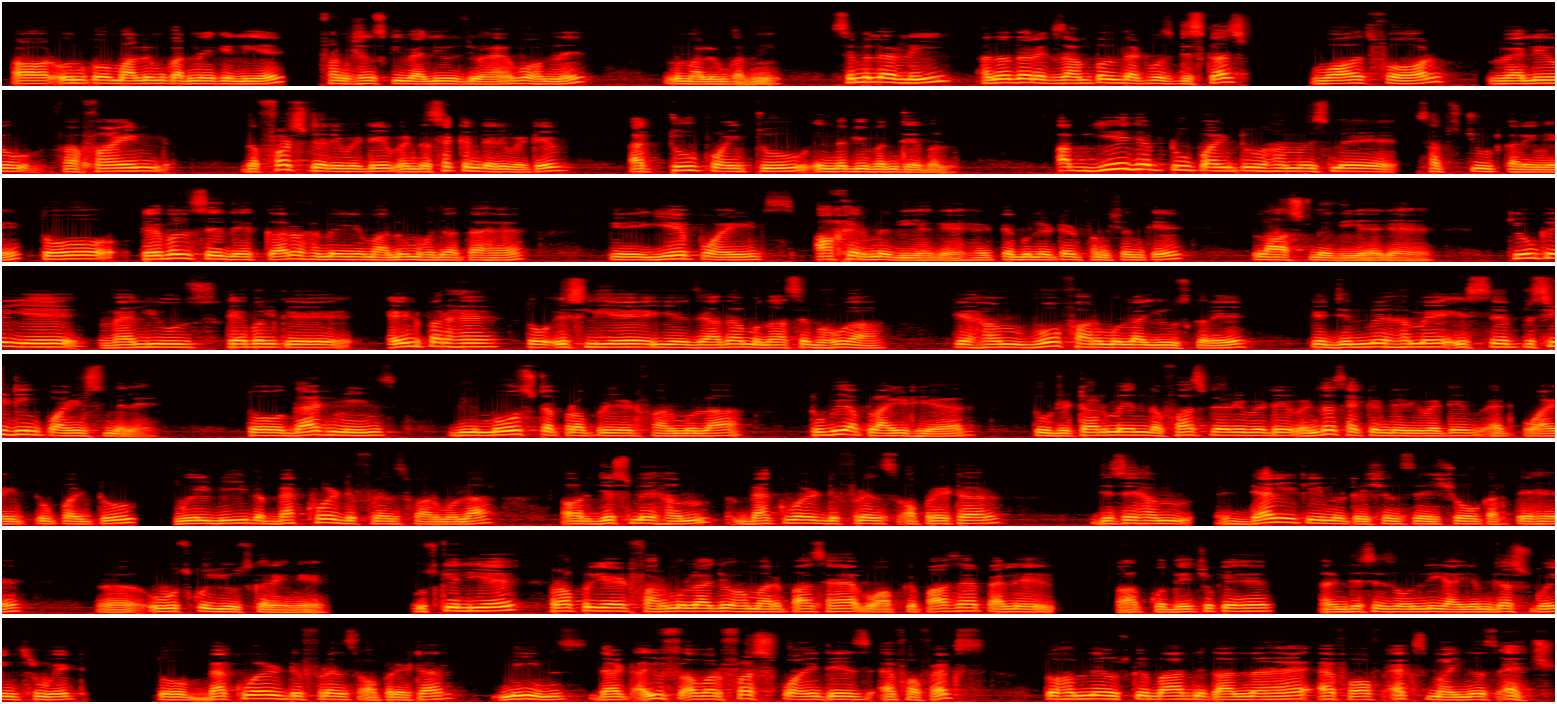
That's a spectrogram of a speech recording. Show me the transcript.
اور ان کو معلوم کرنے کے لیے فنکشنس کی ویلیوز جو ہیں وہ ہم نے معلوم کرنی similarly another example that was discussed was for value find the first derivative and the second derivative at 2.2 in the given table اب یہ جب 2.2 ہم اس میں سبسٹیوٹ کریں گے تو ٹیبل سے دیکھ کر ہمیں یہ معلوم ہو جاتا ہے کہ یہ پوائنٹس آخر میں دیے گئے ہیں ٹیبولیٹڈ فنکشن کے لاسٹ میں دیے گئے ہیں۔ کیونکہ یہ ویلیوز ٹیبل کے اینڈ پر ہیں، تو اس لیے یہ زیادہ مناسب ہوگا کہ ہم وہ فارمولا یوز کریں کہ جن میں ہمیں اس سے پریسیڈنگ پوائنٹس ملیں۔ تو that means the most appropriate formula to be applied here to determine the first derivative and the second derivative at point two point two will be the backward difference formula اور جس میں ہم backward difference operator جسے ہم del کی notation سے show کرتے ہیں اس کو یوز کریں گے۔ اس کے لیے اپروپریٹ فارمولا جو ہمارے پاس ہے، وہ آپ کے پاس ہے۔ پہلے آپ کو دے چکے ہیں and this is only I am just going through it تو backward difference operator means that f over first point is f of x تو ہم نے اس کے بعد نکالنا ہے f of x minus h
